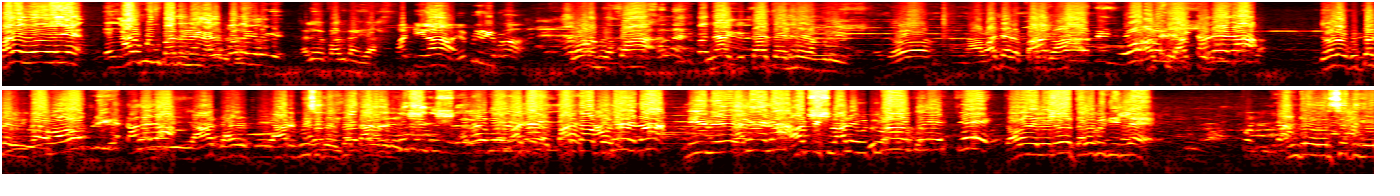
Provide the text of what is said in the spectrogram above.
படம் வேலையே. எங்க ஆளு முடிஞ்சு பாத்துருந்தாங்க அது போதும் எங்களுக்கு. தலையை பாத்துட்டாங்க பாத்தீங்களா? எப்படி இருக்கு படம்? ஷோ மிச்சா என்ன கிட்டா தெரியல நம்மளுக்கு. வாத்தியார பாத்துக்கலாம் இதோட குப்பாடு யார் யார் மியூசிக் பார்த்தா போதும். நீவு ஆபீஸ் வேலையை விட்டு தலையில தளபதி இல்ல. ஒன்றரை வருஷத்துக்கு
